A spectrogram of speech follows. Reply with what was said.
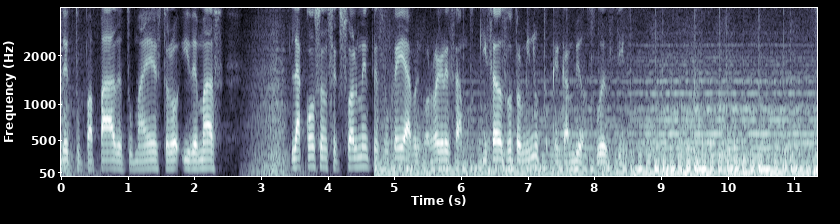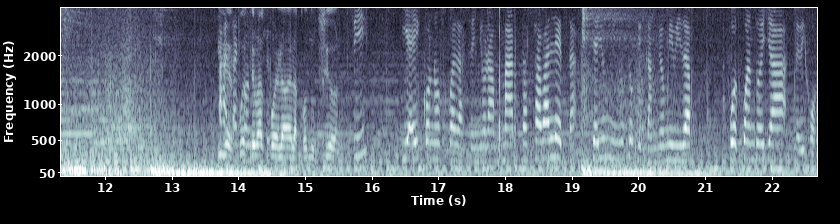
de tu papá, de tu maestro y demás, la acosan sexualmente su y Abrego. Regresamos. Quizás otro minuto que cambió su destino. Y después te vas por el lado de la conducción. Sí, y ahí conozco a la señora Marta Zabaleta. Si hay un minuto que cambió mi vida, fue cuando ella me dijo,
